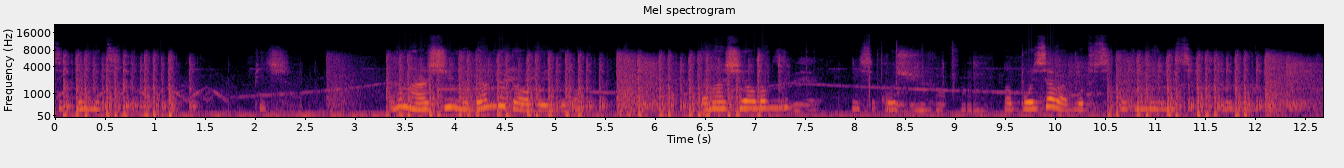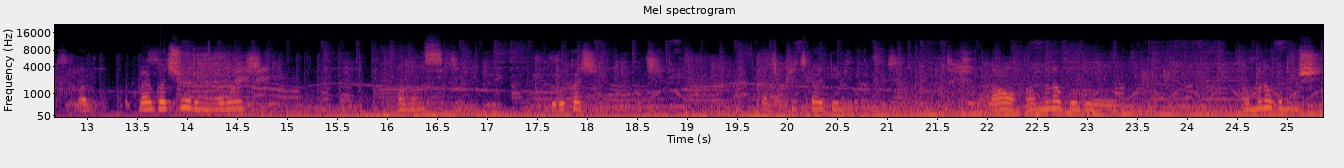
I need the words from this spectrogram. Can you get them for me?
Siktir git. Piç. Oğlum her şey neden bedavaydı lan? Ben her şeyi alabildim. Neyse koş. Ha polise bak motosikletin önüne siktir. Bak ben kaçıyorum ya arkadaş. Ananı sikeyim. Dur kaç. Kaç. Kaç piçler geliyor. Lan amına kodum. Amına kodum şey.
